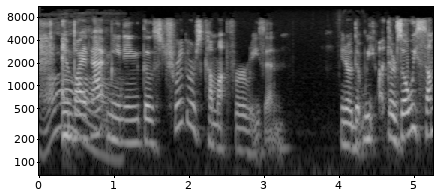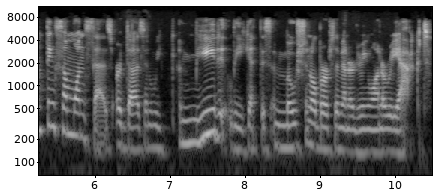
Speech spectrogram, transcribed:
Oh. And by that ah. meaning, those triggers come up for a reason. You know that we there's always something someone says or does, and we immediately get this emotional burst of energy. We want to react,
